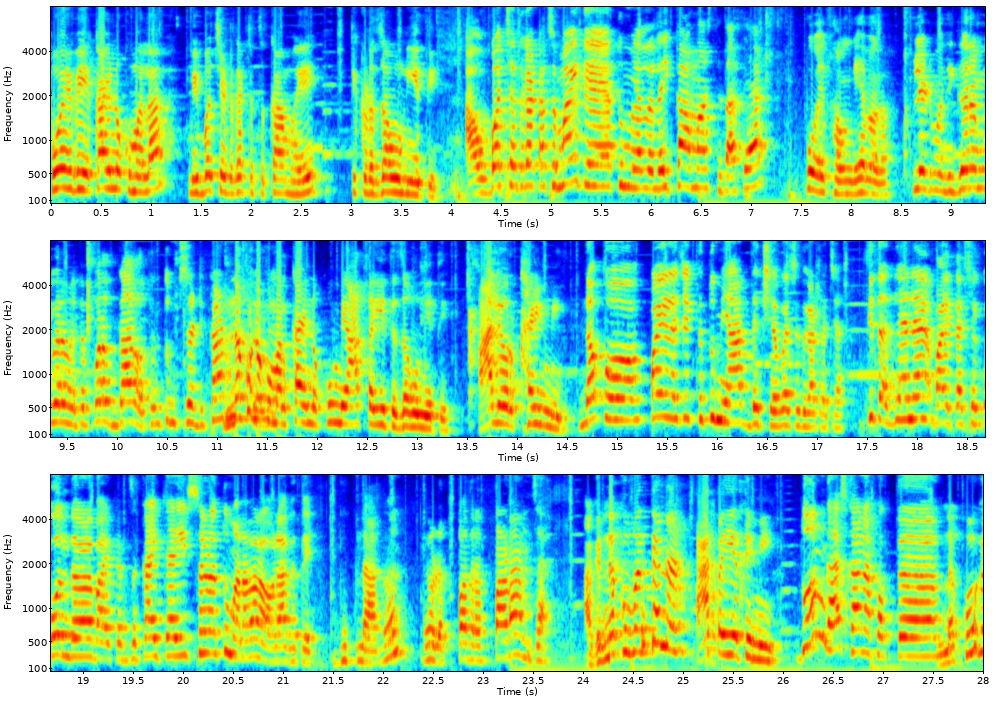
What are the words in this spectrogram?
पोहे बे काय नको मला? मी बचत गटाचं काम आहे तिकडं जाऊन येते. अहो बचत गटाचं माहिती आहे तुम्हाला लई काम असतात आता. पोहे खाऊन घ्या बघा. प्लेटमध्ये गरम गरम आहे तर परत गार होतं तुमच्यासाठी काढून नको नको मला काय नको? मी आता येते जाऊन येते. आल्यावर खाईन मी. नको. पहिल्याच एक तर तुम्ही अध्यक्ष आहे बचत गटाच्या. तिथं गेल्या बायकाचे गोंधळ बायकांचं काय काही सगळं तुम्हाला बघावं लागत आहे. भूक लागन एवढं पदरात पाडा आणि जा. अगं नको म्हणते ना. आता येते मी. दोन घास खा ना फक्त. नको ग.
